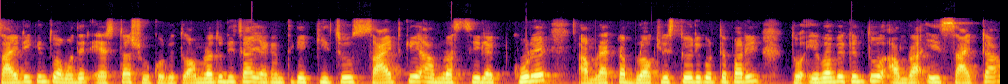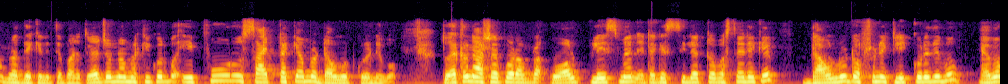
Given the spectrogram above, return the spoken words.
সাইটে কিন্তু আমাদের অ্যাডসটা শো করবে। তো আমরা যদি চাই এখান থেকে কিছু সাইটকে আমরা সিলেক্ট করে আমরা একটা ব্লক লিস্ট তৈরি করতে পারি, তো এভাবে কিন্তু আমরা এই সাইটটা আমরা দেখে নিতে পারি। তো এর জন্য আমরা কি করব? এই পুরো সাইটটাকে আমরা ডাউনলোড করে নেব। তো এখানে আসার পর আমরা অল প্লেসমেন্ট এটাকে সিলেক্ট অবস্থায় রেখে ডাউনলোড অপশনে ক্লিক করে দেব এবং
